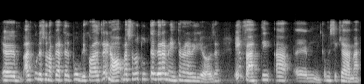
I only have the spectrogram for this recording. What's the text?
eh, alcune sono aperte al pubblico, altre no, ma sono tutte veramente meravigliose. E infatti, a, ehm, come si chiama?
